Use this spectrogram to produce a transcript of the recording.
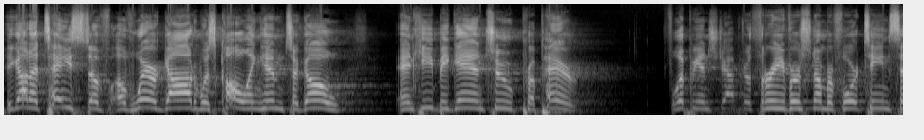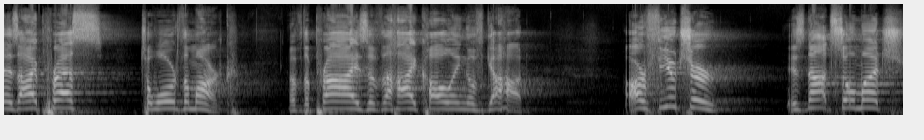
He got a taste of, of where God was calling him to go, and he began to prepare. Philippians chapter 3, verse number 14 says, I press toward the mark of the prize of the high calling of God. Our future is not so much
